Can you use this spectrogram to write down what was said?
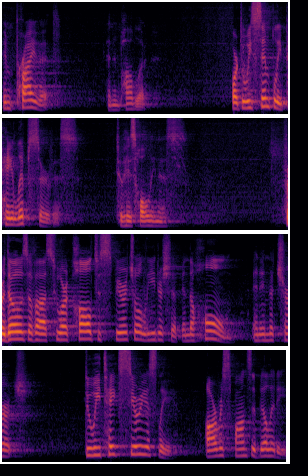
in private, and in public? Or do we simply pay lip service to His holiness? For those of us who are called to spiritual leadership in the home and in the church, do we take seriously our responsibility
